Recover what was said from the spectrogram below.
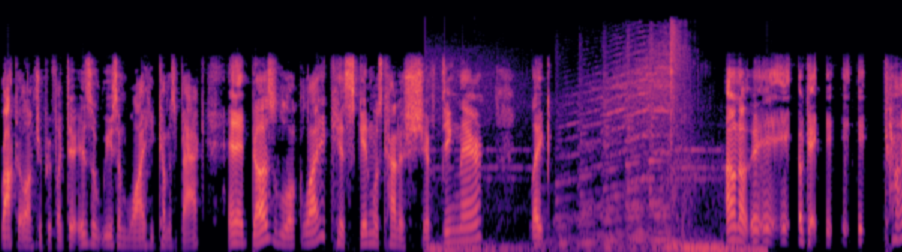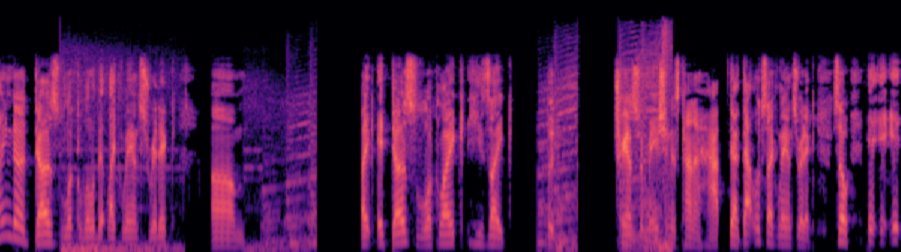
rocket launcher proof. Like there is a reason why he comes back, and it does look like his skin was kind of shifting there like, I don't know. It, it, it, okay, it, it, it kind of does look a little bit like Lance Reddick. Um, like it does look like he's like the transformation is kind of hap. Yeah, that looks like Lance Reddick. So it, it, it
